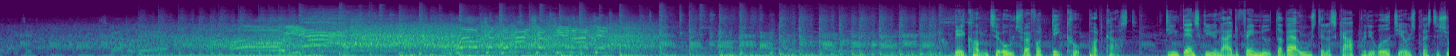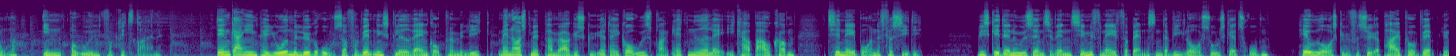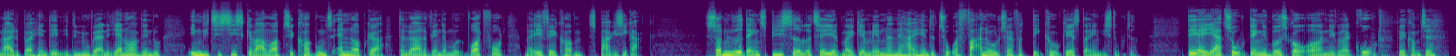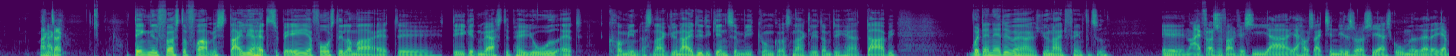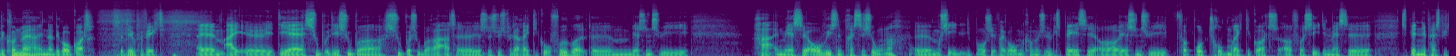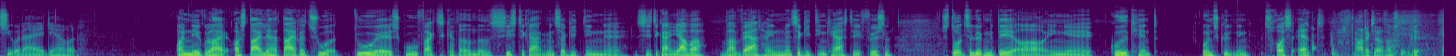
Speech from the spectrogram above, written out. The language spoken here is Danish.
Isolated. Skirtle here. Oh, yes! Welcome to Manchester United! Velkommen til Old Trafford DK podcast. Din danske United-fan lyd, der hver uge stiller skarp på de røde djævels præstationer inden og uden for kridtstregerne. Denne gang i en periode med lykkerus og forventningsglæde, hvad angår Premier League, men også med et par mørke skyer, der i går udsprang af et nederlag i Carabao til naboerne for City. Vi skal i denne udsendelse vende semifinalforbandelsen, der hviler over Solskjaer-truppen. Herudover skal vi forsøge at pege på, hvem United bør hente ind i det nuværende januarvindue, inden vi til sidst skal varme op til Kobuens anden opgør, der lørdag venter mod Watford, når FA-koppen sparkes i gang. Sådan lyder dagens spisesedler til at hjælpe mig igennem emnerne, har jeg hentet to erfarne Old Trafford DK-gæster ind i studiet. Det er jer to, Daniel Vådskov og Nikolaj Groth. Velkommen til. Mange tak. tak. Daniel, først og fremmest dejligt at have dig tilbage. Jeg forestiller mig, at øh, det ikke er den værste periode at komme ind og snakke United igen, som vi kunne gå og snakke lidt om det her derby. Hvordan er det at være United-fan for tiden? Øh, nej, først og fremmest vil jeg sige, jeg, jeg har jo sagt til Nils også, at jeg er gode medværter. Jeg vil kun med herinde, når det går godt. Så det er jo perfekt. Øh, ej, øh, det er super, det er super, super, super rart. Øh, jeg synes, vi spiller rigtig god fodbold. Øh, jeg synes, vi har en masse overvisende præstationer. Øh, måske lige bortset fra i går, men kommer vi tilbage til. Og jeg synes, vi får brugt truppen rigtig godt og får set en masse spændende perspektiver, der er i det her hold. Og Nikolaj, også dejligt at have dig retur. Du øh, skulle faktisk have været med sidste gang, men så gik din, øh, sidste gang jeg var, var vært herinde, men så gik din kæreste i fødsel. Stort tillykke med det, og en øh, godkendt undskyldning, trods alt. Nå, det er klart for.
